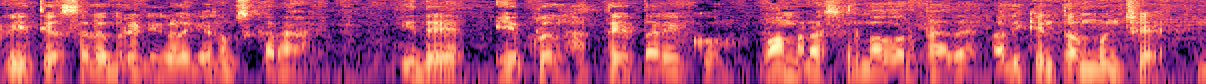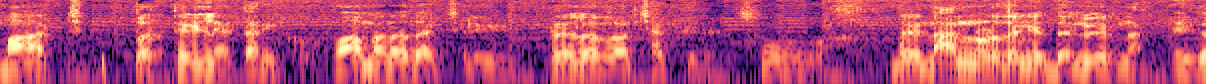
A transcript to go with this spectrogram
ಪ್ರೀತಿಯ ಸೆಲೆಬ್ರಿಟಿಗಳಿಗೆ ನಮಸ್ಕಾರ. ಇದೇ ಏಪ್ರಿಲ್ ಹತ್ತನೇ ತಾರೀಕು ವಾಮನ ಸಿನಿಮಾ ಬರ್ತಾ ಇದೆ. ಅದಕ್ಕಿಂತ ಮುಂಚೆ ಮಾರ್ಚ್ ಇಪ್ಪತ್ತೇಳನೇ ತಾರೀಕು. ವಾಮನದ ಆಕ್ಚುಲಿ ಟ್ರೇಲರ್ ಲಾಂಚ್ ಆಗ್ತಿದೆ. ಸೊ ಅಂದ್ರೆ ನಾನು ನೋಡಿದಂಗೆ ಧನ್ವೀರ್ನ. ಈಗ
